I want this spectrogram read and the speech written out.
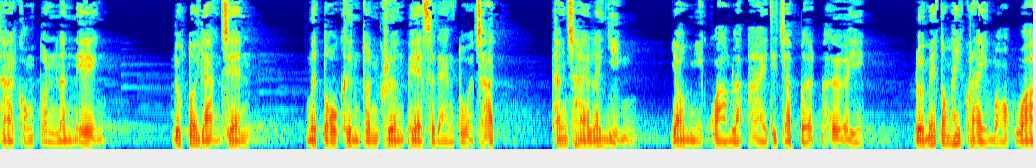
ชาติของตนนั่นเอง ยกตัวอย่างเช่น เมื่อโตขึ้นจนเครื่องเพศแสดงตัวชัด ทั้งชายและหญิงย่อมมีความละอายที่จะเปิดเผย โดยไม่ต้องให้ใครบอกว่า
